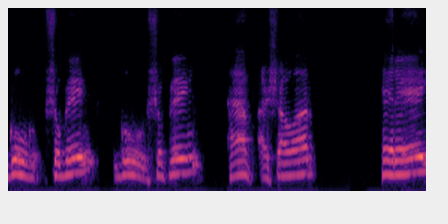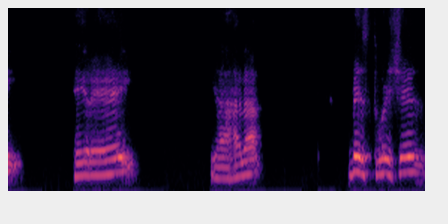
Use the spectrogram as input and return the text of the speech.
go shopping go shopping have a shower hooray hooray يا هلا best wishes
